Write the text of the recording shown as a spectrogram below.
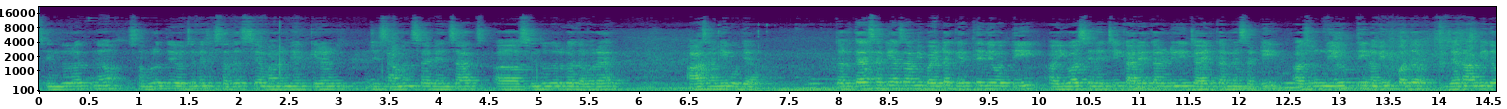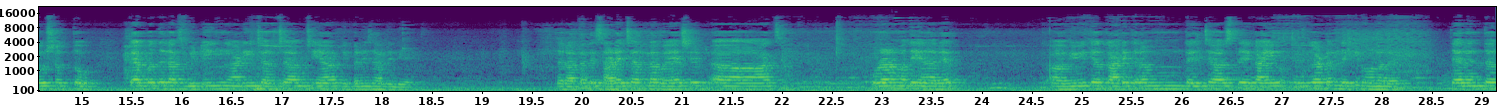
सिंधुरत्न समृद्धी योजनेचे सदस्य माननीय किरणजी सामंत साहेब यांचा आज सिंधुदुर्ग दौरा आहे आज आणि उद्या. तर त्यासाठी आज आम्ही बैठक घेतलेली होती युवा सेनेची कार्यकारिणी जाहीर करण्यासाठी. अजून नियुक्ती नवीन पद ज्यांना आम्ही देऊ शकतो त्याबद्दल आज मीटिंग आणि चर्चा आमची या ठिकाणी झालेली आहे. तर आता ते साडेचारला भया शेठ आज कुडाळमध्ये येणार आहेत. विविध कार्यक्रम त्यांच्या हस्ते काही उद्घाटन देखील होणार आहे. त्यानंतर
